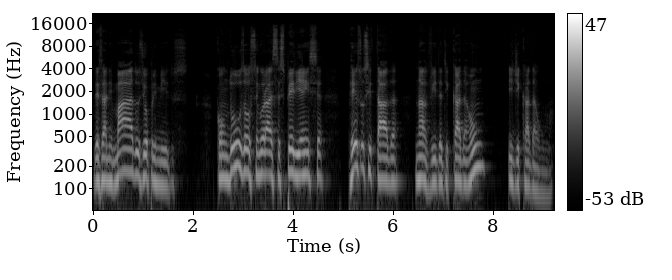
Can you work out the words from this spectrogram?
desanimados e oprimidos. Conduza o Senhor a essa experiência ressuscitada na vida de cada um e de cada uma.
